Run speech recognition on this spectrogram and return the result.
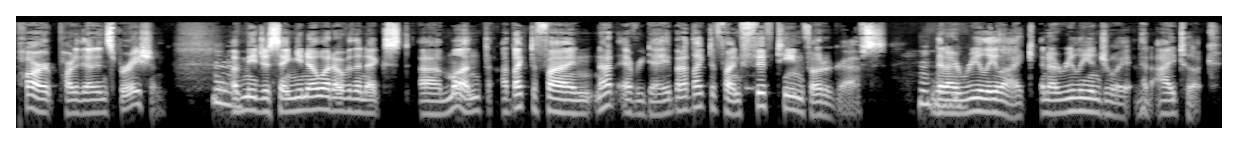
part part of that inspiration mm. of me just saying you know what over the next uh, month i'd like to find not every day but i'd like to find 15 photographs mm-hmm. that i mm-hmm. really like and i really enjoy that i took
